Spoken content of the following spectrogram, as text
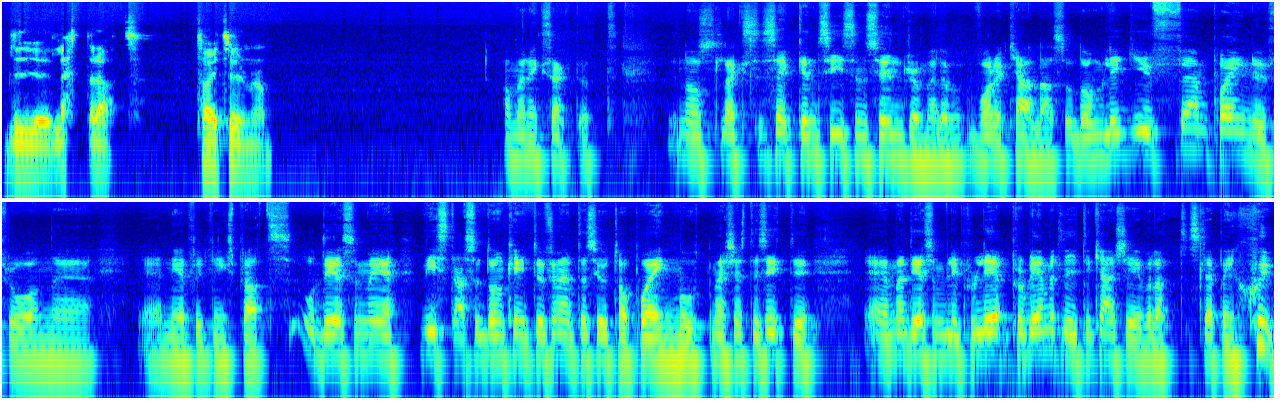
blir lättare att ta i tur med dem. Ja men exakt. Att någon slags second season syndrome eller vad det kallas. Och de ligger ju fem poäng nu från eh, eh nedflyttningsplats. Och det som är, visst alltså de kan inte förvänta sig att ta poäng mot Manchester City. Eh, men det som blir problemet lite kanske är väl att släppa in sju.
